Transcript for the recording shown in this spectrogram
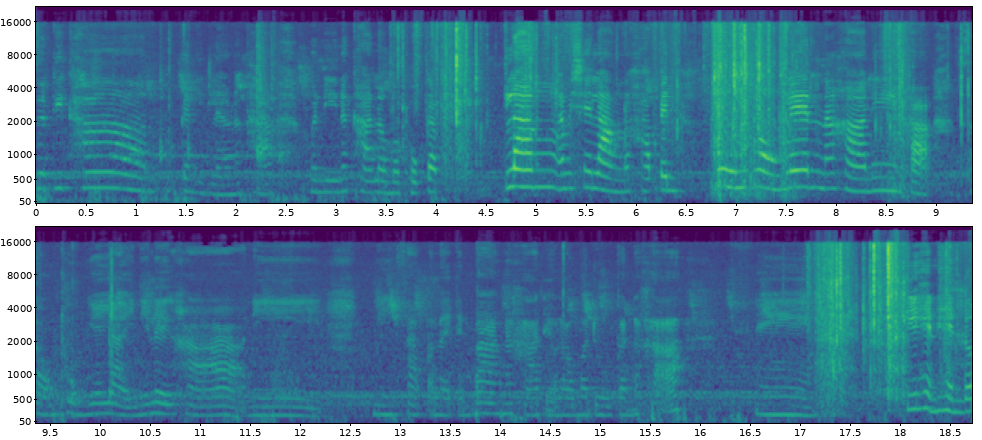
สวัสดีค่ะพบกันอีกแล้วนะคะ วันนี้นะคะเรามาพบกับลังไม่ใช่ลังนะคะ เป็นถุงของเล่นนะคะนี่ค่ะสองถุงใหญ่ ๆ นี่เลยค่ะ นี่ มีสับอะไรกันบ้างนะคะ เดี๋ยวเรามาดูกันนะคะ นี่ ที่เห็นเห็นเล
